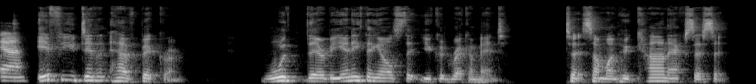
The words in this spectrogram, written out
Yeah. If you didn't have Bikram, would there be anything else that you could recommend to someone who can't access it?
